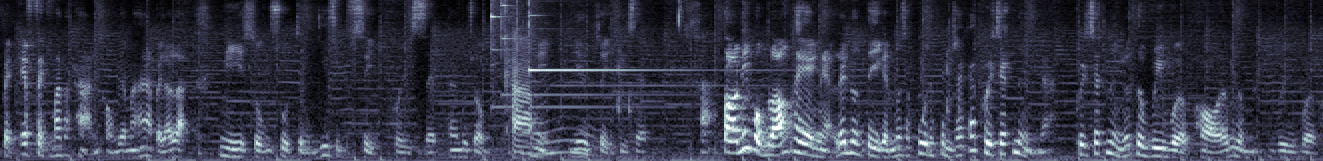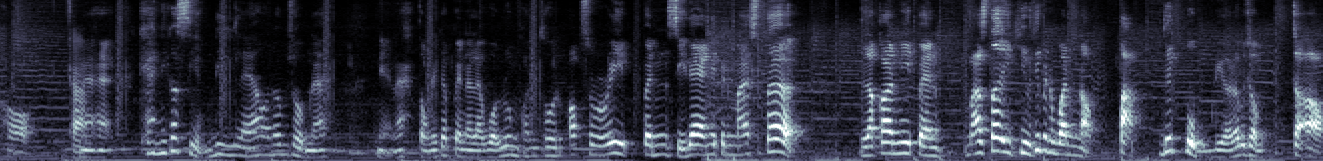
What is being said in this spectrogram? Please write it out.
เป็นเอฟเฟกต์มาตรฐานของ Yamaha ไปแล้วล่ะ มีสูงสุดถึง 24 preset ท่านผู้ชมครับนี่24 preset ค่ะตอนที่ผมร้องเพลงเนี่ย เล่นดนตรีกันเมื่อสักครู่นะผมใช้แค่ preset หนึ่งนะ preset หนึ่งก็คือ reverb hall ท่านผู้ชม reverb hall ครับนะฮะแค่นี้ก็เสียงดีแล้วท่านผู้ชมนะเนี่ยนะตรงนี้ก็เป็นอะไร volume control auxiliary เป็นสีแดงนี่เป็น master แล้วก็นี่เป็น master EQ ที่เป็น one knob ปรับด้วยปุ่มเดียวท่านผู้ชมจะออก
